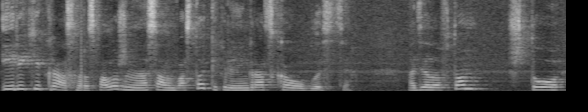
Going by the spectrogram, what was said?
и реки Красно, расположенной на самом востоке Калининградской области? А дело в том, что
